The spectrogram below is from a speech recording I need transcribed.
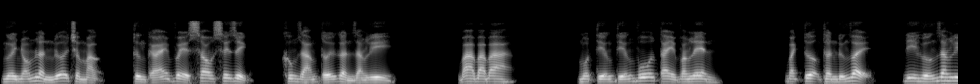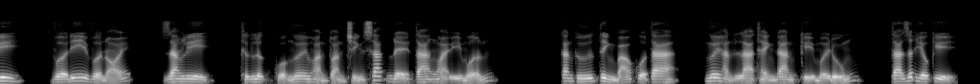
Người nhóm lần nữa trầm mặc, từng cái về sau xê dịch, không dám tới gần Giang Ly. Ba ba ba. Một tiếng tiếng vỗ tay vang lên. Bạch tượng thần đứng dậy, đi hướng Giang Ly, vừa đi vừa nói, Giang Ly, thực lực của ngươi hoàn toàn chính xác để ta ngoài ý muốn. Căn cứ tình báo của ta, ngươi hẳn là thành đan kỳ mới đúng, ta rất hiếu kỳ,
